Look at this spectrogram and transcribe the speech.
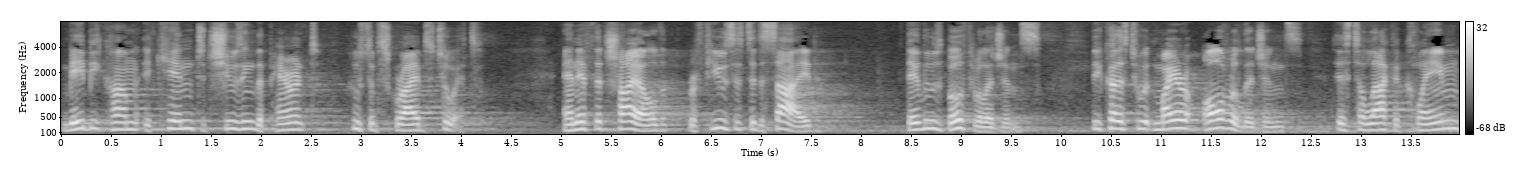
may become akin to choosing the parent who subscribes to it. And if the child refuses to decide, they lose both religions, because to admire all religions is to lack a claim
